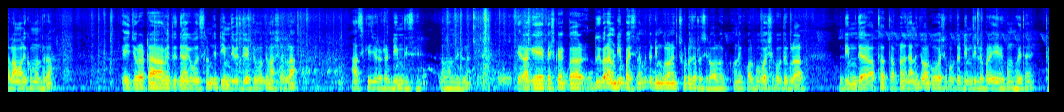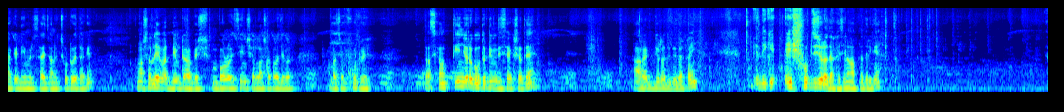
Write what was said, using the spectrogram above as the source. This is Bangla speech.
আসসালামু আলাইকুম বন্ধুরা। এই জোড়াটা আমি দুই দিন আগে বলছিলাম যে ডিম দিবে দুই একের মধ্যে মাসাল্লাহ আজকে জোড়াটা ডিম দিছে, আলহামদুলিল্লাহ। এর আগে বেশ কয়েকবার, দুইবার আমি ডিম পাইছিলাম, কিন্তু ডিমগুলো অনেক ছোট ছোট ছিল। অনেক অনেক অল্প বয়সী কবুতরগুলোর ডিম দেওয়ার অর্থাৎ আপনারা জানেন যে অল্প বয়সী কবুতর ডিম দিলে পরে এইরকম হয়ে থাকে থাকে ডিমের সাইজ অনেক ছোট হয়ে থাকে। মাসাল্লাহ এবার ডিমটা বেশ বড় হয়েছে ইনশাল্লাহ আশা করা যে এবার বাচ্চা ফুটবে। তো আজকে আমার তিন জোড়া কবুতর ডিম দিছে একসাথে। আর এক জোড়া যদি দেখাই। এদিকে এই সবজি জোড়া দেখাইছিলাম আপনাদেরকে।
